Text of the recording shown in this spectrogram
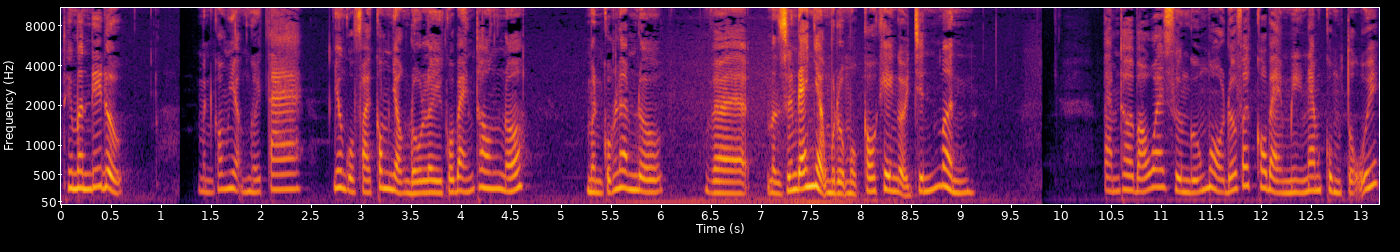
thì mình đi được. Mình công nhận người ta nhưng cũng phải công nhận độ lì của bản thân nữa. Mình cũng làm được và mình xứng đáng nhận được một câu khen ngợi chính mình. Tạm thời bỏ qua sự ngưỡng mộ đối với cô bạn miền nam cùng tuổi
